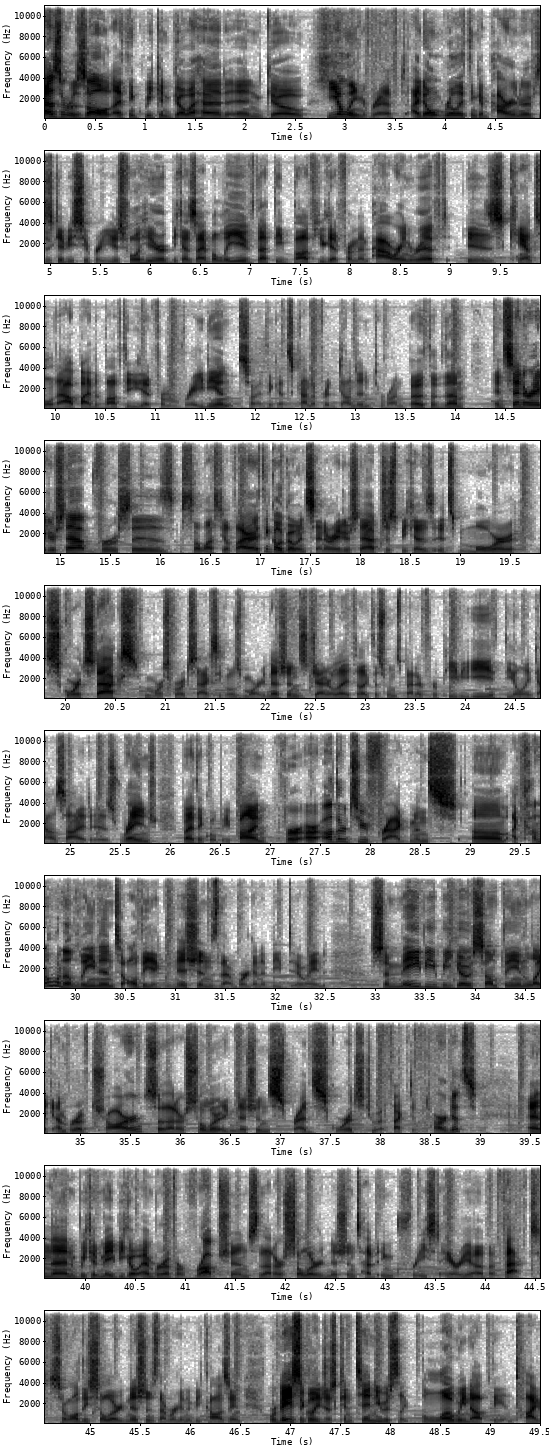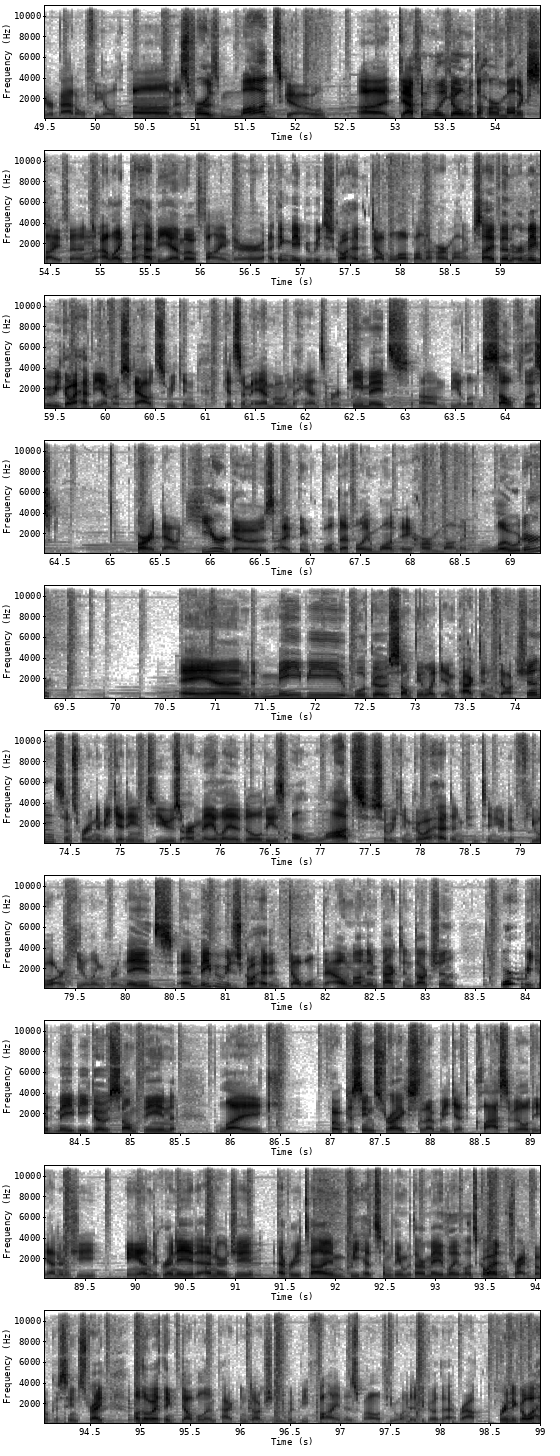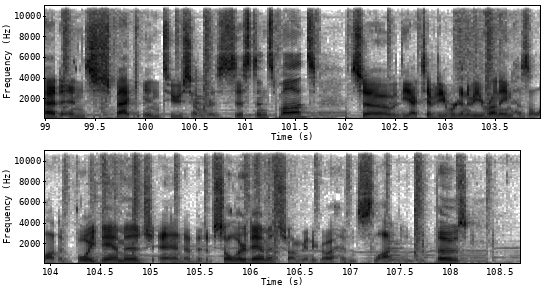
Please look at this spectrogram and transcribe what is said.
As a result, I think we can go ahead and go Healing Rift. I don't really think Empowering Rift is going to be super useful here because I believe that the buff you get from Empowering Rift is canceled out by the buff that you get from Radiant, so I think it's kind of redundant to run both of them. Incinerator Snap versus Celestial Fire. I think I'll go Incinerator Snap just because it's more Scorch stacks. More Scorch stacks equals more ignitions. Generally, I feel like this one's better for PvE. The only downside is range, but I think we'll be fine. For our other two fragments, um, I kind of want to lean into all the ignitions that we're going to be doing. So maybe we go something like Ember of Char so that our solar ignition spreads Scorch to affected targets. And then we could maybe go Ember of Eruption so that our solar ignitions have increased area of effect. So all these solar ignitions that we're going to be causing, we're basically just continuously blowing up the entire battlefield. Um, as far as mods go, uh, definitely going with the Harmonic Siphon. I like the Heavy Ammo Finder. I think maybe we just go ahead and double up on the Harmonic Siphon, or maybe we go a Heavy Ammo Scout so we can get some ammo in the hands of our teammates, um, be a little selfless. Far down here goes, I think we'll definitely want a Harmonic Loader. And maybe we'll go something like Impact Induction, since we're going to be getting to use our melee abilities a lot, so we can go ahead and continue to fuel our healing grenades. And maybe we just go ahead and double down on Impact Induction. Or we could maybe go something like focusing strikes so that we get class ability energy and grenade energy every time we hit something with our melee. Let's go ahead and try focusing strike, although I think double impact induction would be fine as well if you wanted to go that route. We're going to go ahead and spec into some resistance mods. So the activity we're going to be running has a lot of void damage and a bit of solar damage, so I'm going to go ahead and slot into those.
